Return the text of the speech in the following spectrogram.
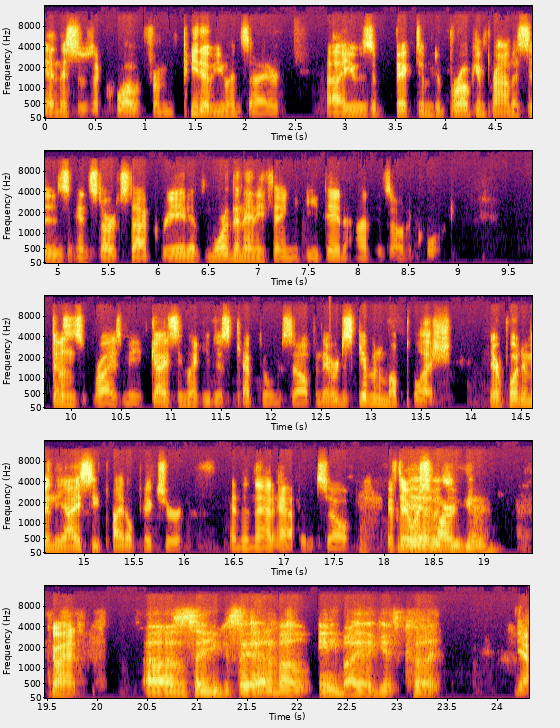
And this was a quote from PW Insider. Uh, he was a victim to broken promises and start stop creative more than anything he did on his own accord. Doesn't surprise me. Guy seemed like he just kept to himself and they were just giving him a push. They were putting him in the IC title picture, and then that happened. So if they were Yeah, but smart, go ahead. Oh, I was gonna say you could say that about anybody that gets cut. Yeah.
